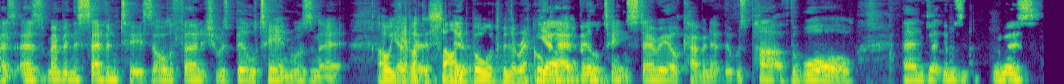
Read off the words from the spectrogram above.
As, as remember in the seventies, all the furniture was built in, wasn't it? Oh, you get like a the- sideboard with a record yeah, player. built-in stereo cabinet that was part of the wall, and uh, there was there was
